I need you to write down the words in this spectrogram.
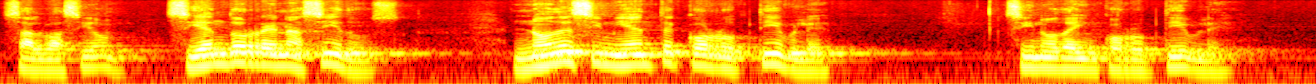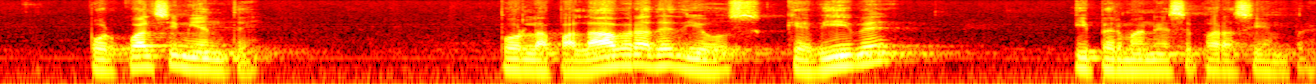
salvación, siendo renacidos, no de simiente corruptible, sino de incorruptible. ¿Por cuál simiente? Por la palabra de Dios que vive y permanece para siempre.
